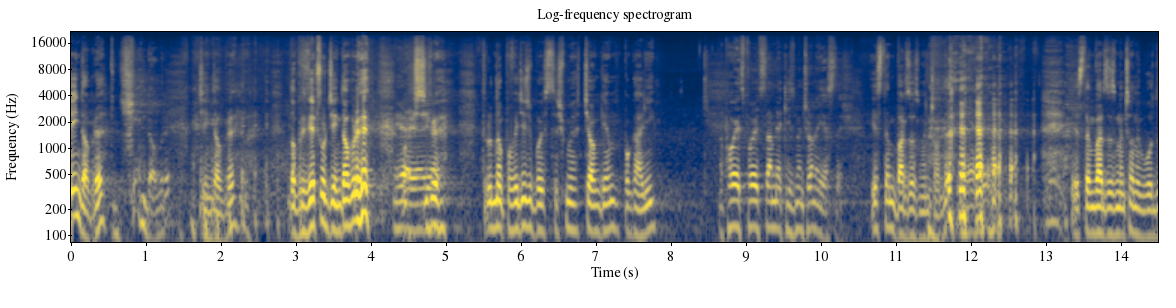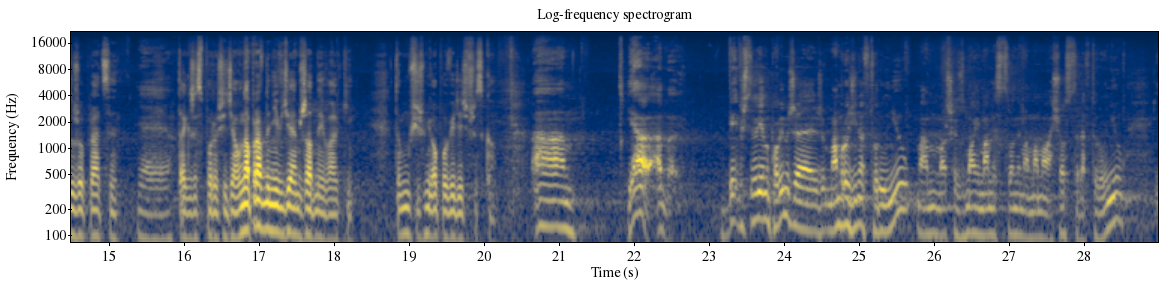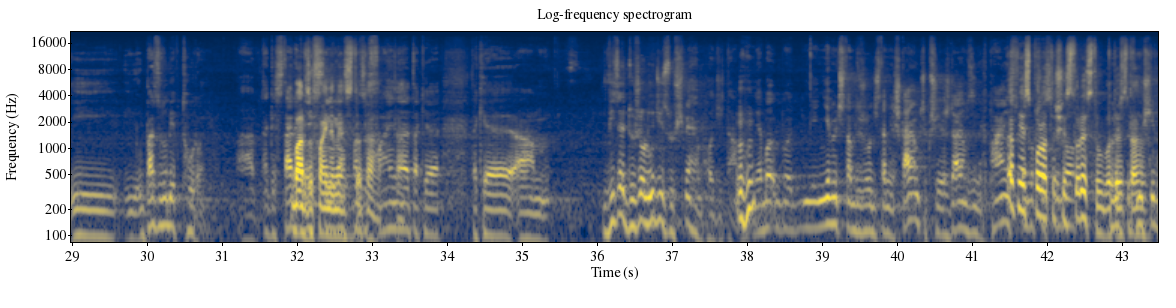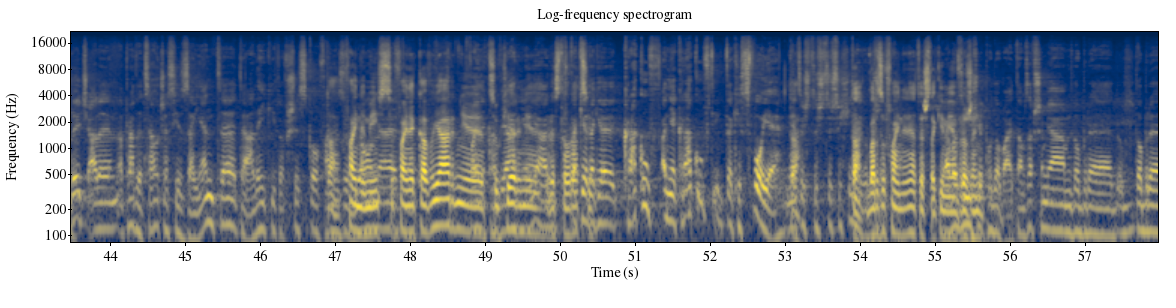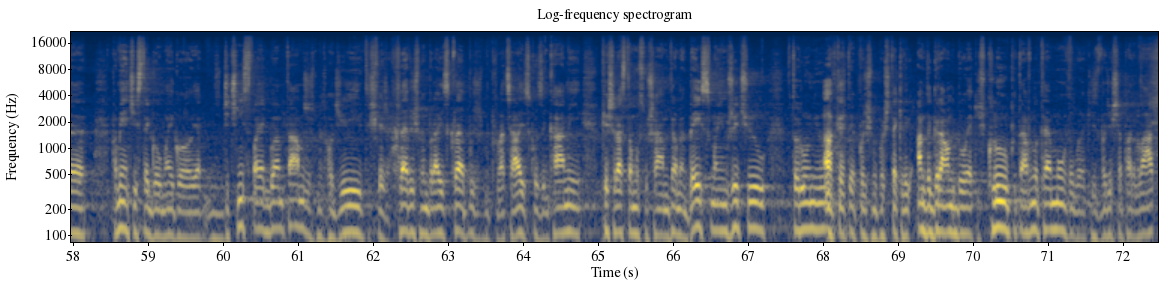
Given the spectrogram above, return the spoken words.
Dzień dobry. Dzień dobry. Dzień dobry. Dobry wieczór, dzień dobry. Właściwie trudno powiedzieć, bo jesteśmy ciągiem po gali. No powiedz, powiedz tam, jaki zmęczony jesteś. Jestem bardzo zmęczony. Jestem bardzo zmęczony, było dużo pracy. Także sporo się działo. Naprawdę nie widziałem żadnej walki. To musisz mi opowiedzieć wszystko. Um, ja, wiesz, co, jedno powiem, że, że mam rodzinę w Toruniu, mam, z mojej mamy strony, mam mama, siostrę w Toruniu i, i bardzo lubię Toruń. A, takie stare Bardzo miejsce fajne jest, miasto, bardzo tak, fajne, takie, takie um, widzę dużo ludzi z uśmiechem chodzi tam. Mhm. Nie, bo, bo nie, nie wiem, czy tam dużo ludzi tam mieszkają, czy przyjeżdżają z innych państw. Pewnie sporo też jest turystów, bo to jest Turystów ta- musi być, ale naprawdę cały czas jest zajęte, te alejki, to wszystko fajnie Tak, fajne miejsce, fajne kawiarnie, Fajne cukiernie, kawiarnie, restauracje. Takie, takie Kraków, a nie Kraków, takie swoje, nie? Tak. Coś, coś, coś, innego. Tak, bardzo fajne. Ja też takie Ja miałem bardzo mi wrażenie. się podoba. Tam zawsze miałem dobre, do, dobre pamięci z tego mojego jak, z dzieciństwa, jak byłem tam, żeśmy chodzili, świeże chleb żeśmy brali z sklepu, żeśmy wracali z kozynkami. Pierwszy raz tam usłyszałem drum and bass w moim życiu w Toruniu. Okej. Wtedy Poszliśmy poszli taki underground, był jakiś klub dawno temu, to było jakieś 20 parę lat.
